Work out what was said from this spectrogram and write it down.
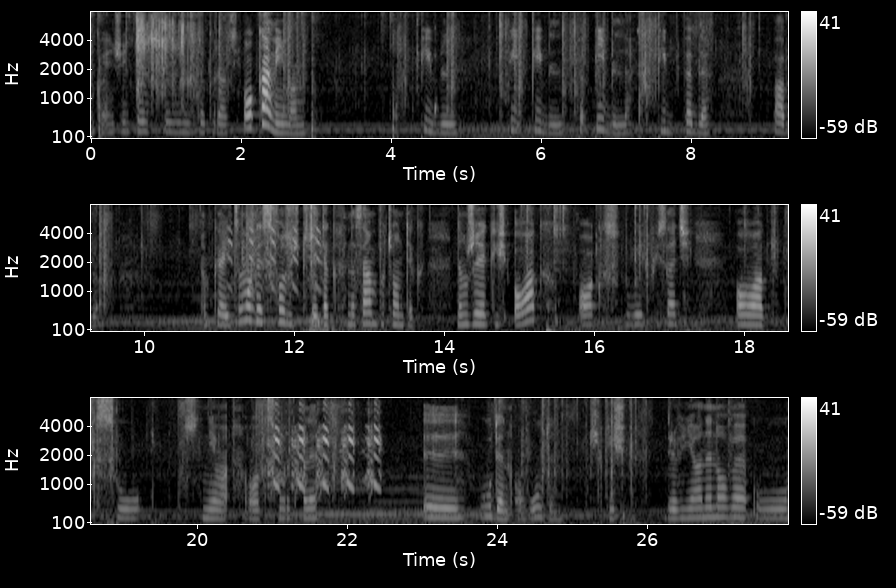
okej, czyli to jest dekoracji. O, kamień mam. Pibl. Pi, pibl. Pibl. Pib. Pablo. Okej, co mogę stworzyć tutaj tak na sam początek? No może jakiś ołak? Ołak spróbuję wpisać. Ołak su... Nie ma ołak sword, ale... Yy, wooden, o wooden. Jakieś drewniane nowe? U...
